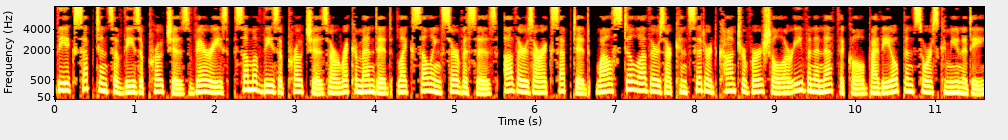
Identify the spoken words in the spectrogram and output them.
The acceptance of these approaches varies, some of these approaches are recommended like selling services, others are accepted, while still others are considered controversial or even unethical by the open-source community.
